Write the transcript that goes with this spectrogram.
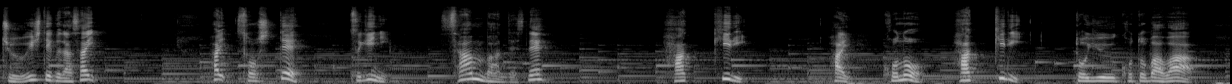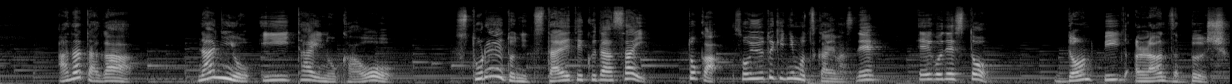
注意してください。はい、そして次に3番ですね。はっきり。はい、このはっきりという言葉はあなたが何を言いたいのかをストレートに伝えてくださいとかそういう時にも使えますね。英語ですと Don't beat around the bush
